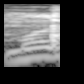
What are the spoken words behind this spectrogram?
Moi,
